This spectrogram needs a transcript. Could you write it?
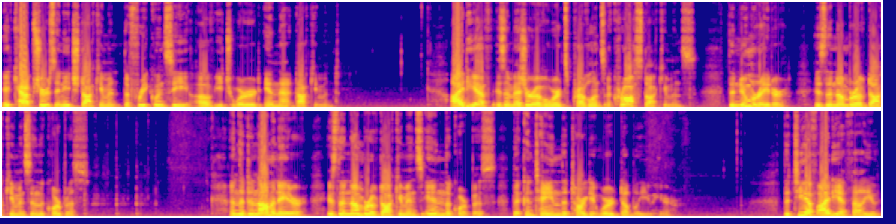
It captures in each document the frequency of each word in that document. IDF is a measure of a word's prevalence across documents. The numerator is the number of documents in the corpus, and the denominator is the number of documents in the corpus that contain the target word W here. The TF-IDF value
